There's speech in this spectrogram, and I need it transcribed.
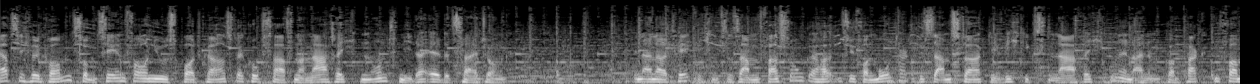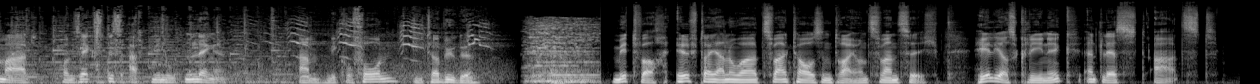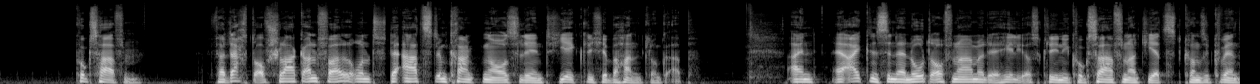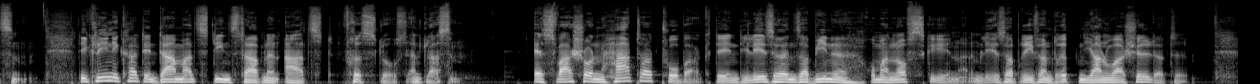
Herzlich willkommen zum CNV News Podcast der Cuxhavener Nachrichten und Niederelbe Zeitung. In einer täglichen Zusammenfassung erhalten Sie von Montag bis Samstag die wichtigsten Nachrichten in einem kompakten Format von sechs bis acht Minuten Länge. Am Mikrofon Dieter Büge. Mittwoch, 11. Januar 2023. Helios Klinik entlässt Arzt. Cuxhaven. Verdacht auf Schlaganfall und der Arzt im Krankenhaus lehnt jegliche Behandlung ab. Ein Ereignis in der Notaufnahme der Helios Klinik Cuxhaven hat jetzt Konsequenzen. Die Klinik hat den damals diensthabenden Arzt fristlos entlassen. Es war schon harter Tobak, den die Leserin Sabine Romanowski in einem Leserbrief am 3. Januar schilderte.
